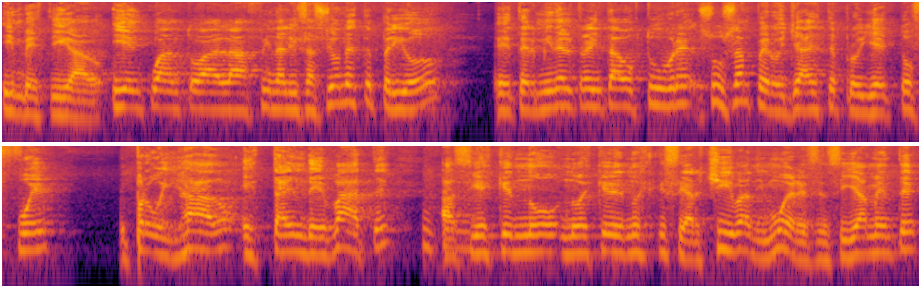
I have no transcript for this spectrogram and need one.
investigado. Y en cuanto a la finalización de este periodo, eh, termina el 30 de octubre, Susan, pero ya este proyecto fue prohijado, está en debate, así es que no, no, es que no es que se archiva ni muere, sencillamente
